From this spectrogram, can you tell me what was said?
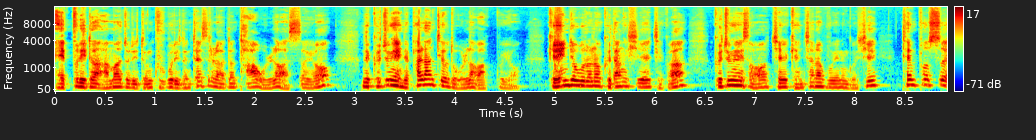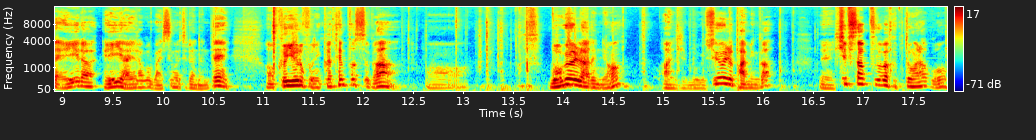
애플이든 아마존이든 구글이든 테슬라든 다 올라왔어요. 근데 그 중에 이제 팔란티오도 올라왔고요. 개인적으로는 그 당시에 제가 그 중에서 제일 괜찮아 보이는 것이 템퍼스 AI라고 말씀을 드렸는데 어, 그 이후로 보니까 템퍼스가 어, 목요일 날은요. 아니지, 목요일, 수요일 밤인가? 네, 14%가 급등을 하고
